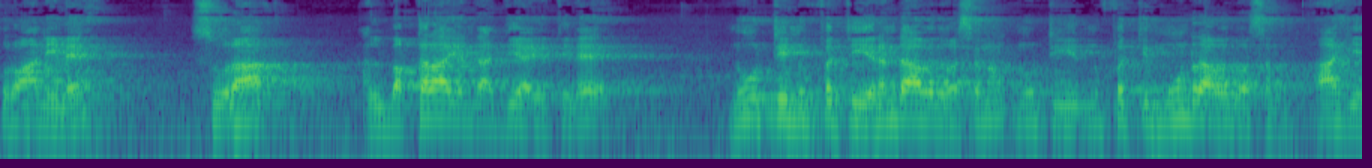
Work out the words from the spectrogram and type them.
குரானிலே சூரா அல் பக்ரா என்ற அத்தியாயத்திலே நூற்றி முப்பத்தி இரண்டாவது வசனம் நூற்றி முப்பத்தி மூன்றாவது வசனம் ஆகிய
